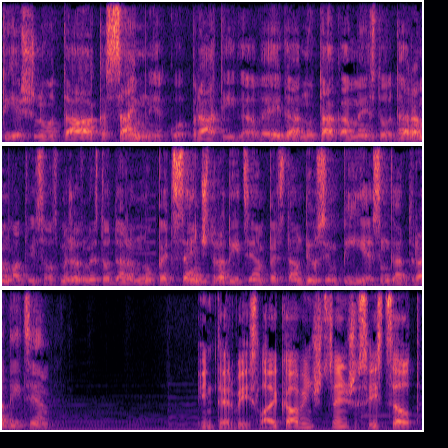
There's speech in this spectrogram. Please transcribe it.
tieši no tā, ka saimnieko prātīgā veidā, nu, tā kā mēs to darām Latvijas valsts mežos, mēs to darām nu, pēc senču tradīcijām, pēc tām 250 gadu tradīcijām. Intervijas laikā viņš cenšas izcelt,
